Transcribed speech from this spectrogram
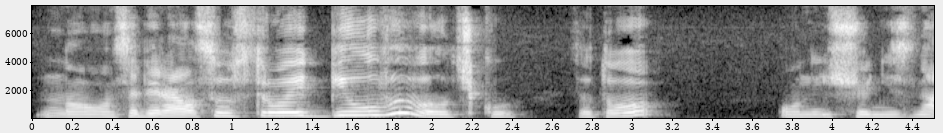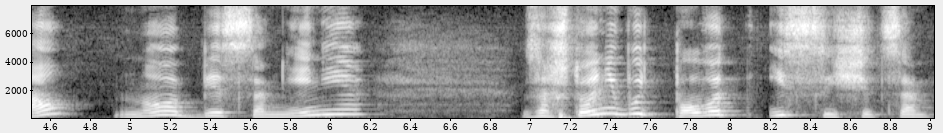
но он собирался устроить Биллу выволочку. Зато он еще не знал, но, без сомнения, за что-нибудь повод и сыщется.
